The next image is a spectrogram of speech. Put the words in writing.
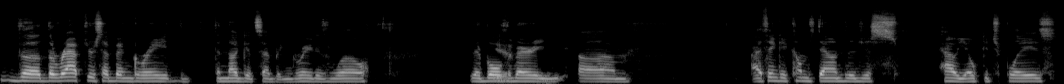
the The Raptors have been great. The, the Nuggets have been great as well. They're both Yeah. very. Um, I think it comes down to just how Jokic plays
